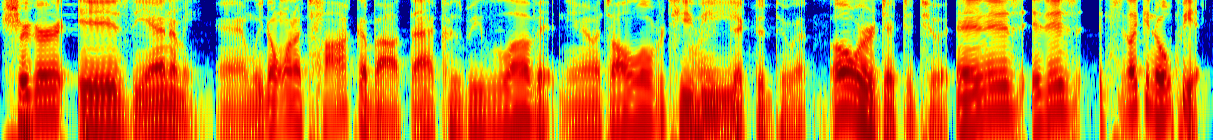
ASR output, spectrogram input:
Sugar is the enemy, and we don't want to talk about that because we love it. You know, it's all over TV. addicted to it Oh, we're addicted to it, and it is. It is. It's like an opiate.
